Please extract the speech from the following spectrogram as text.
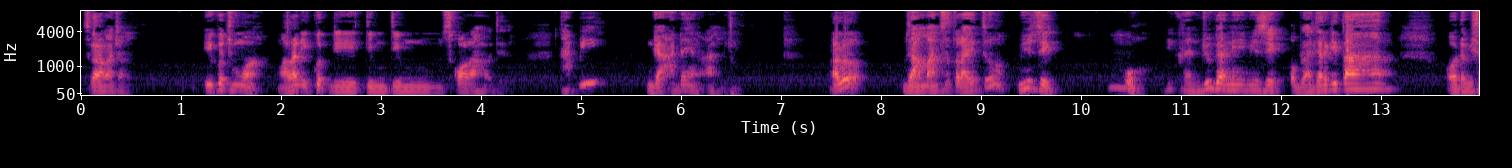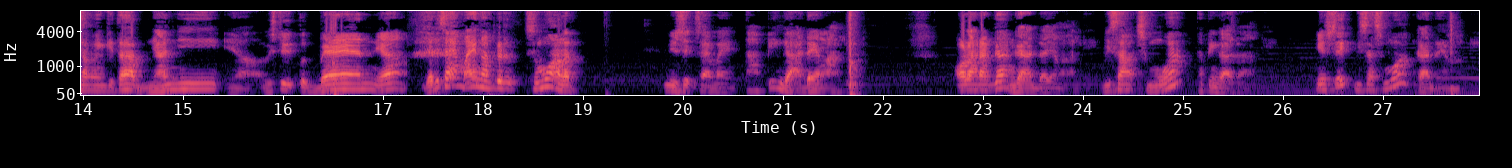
segala macam. Ikut semua, malah ikut di tim-tim sekolah waktu itu. Tapi nggak ada yang ahli. Lalu zaman setelah itu music. Hmm. Oh, ini keren juga nih musik. Oh, belajar gitar. Oh, udah bisa main gitar, nyanyi, ya, habis itu ikut band, ya. Jadi saya main hampir semua alat musik saya main, tapi nggak ada yang ahli. Olahraga nggak ada yang ahli. Bisa semua, tapi nggak ada ahli. Musik bisa semua, nggak ada yang ahli.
